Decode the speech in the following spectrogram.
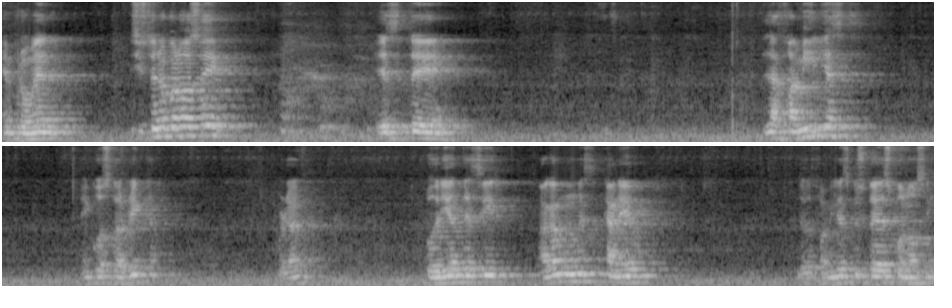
En promedio. Y si usted no conoce este, las familias en Costa Rica, ¿verdad? Podrían decir, hagan un escaneo de las familias que ustedes conocen.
